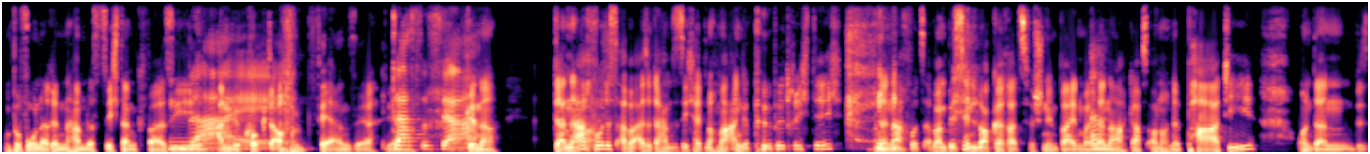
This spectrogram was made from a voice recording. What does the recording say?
und Bewohnerinnen haben das sich dann quasi Nein. angeguckt auf dem Fernseher. Ja. Das ist ja. Genau. Danach Gott. wurde es aber, also da haben sie sich halt nochmal angepöbelt, richtig. Und danach wurde es aber ein bisschen lockerer zwischen den beiden, weil Ah. danach gab es auch noch eine Party und dann mit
